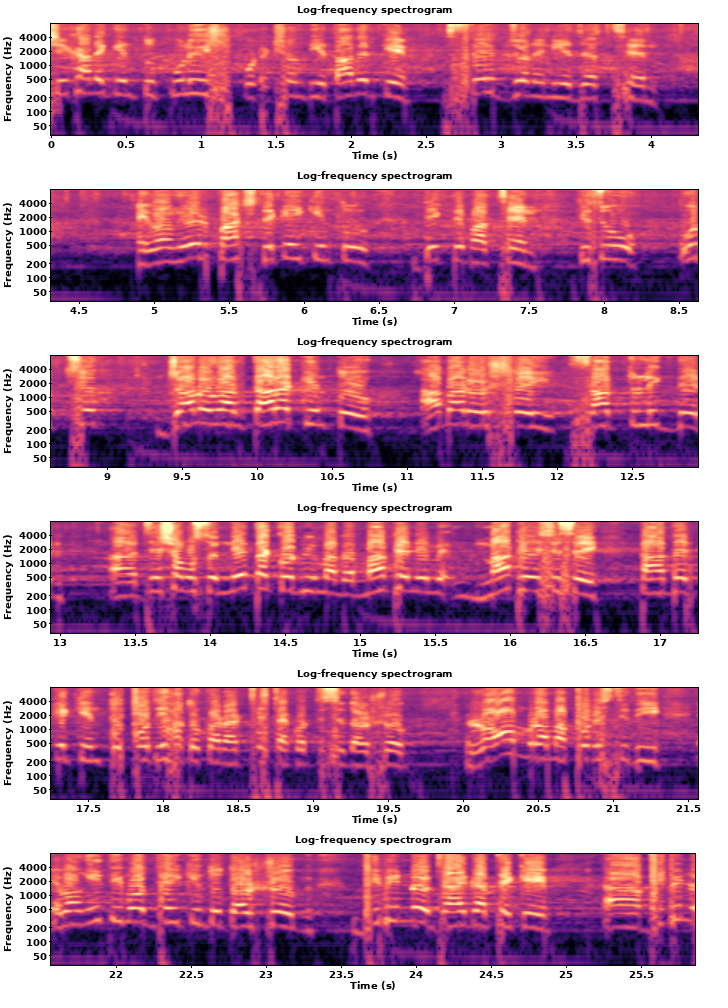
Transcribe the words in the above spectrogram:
সেখানে কিন্তু পুলিশ প্রোটেকশন দিয়ে তাদেরকে সেফ জোনে নিয়ে যাচ্ছেন। এবং এর পাশ থেকেই কিন্তু দেখতে পাচ্ছেন কিছু উচ্চ জনগণ, তারা কিন্তু আবারও সেই ছাত্রলীগদের যে সমস্ত নেতা কর্মী মাঠে নেমে, মাঠে এসেছে, তাদেরকে কিন্তু প্রতিহত করার চেষ্টা করতেছে দর্শক। রম রমা পরিস্থিতি এবং ইতিমধ্যেই কিন্তু দর্শক বিভিন্ন জায়গা থেকে বিভিন্ন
